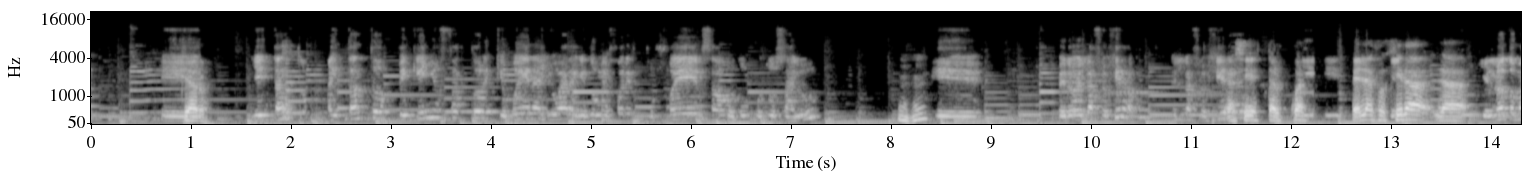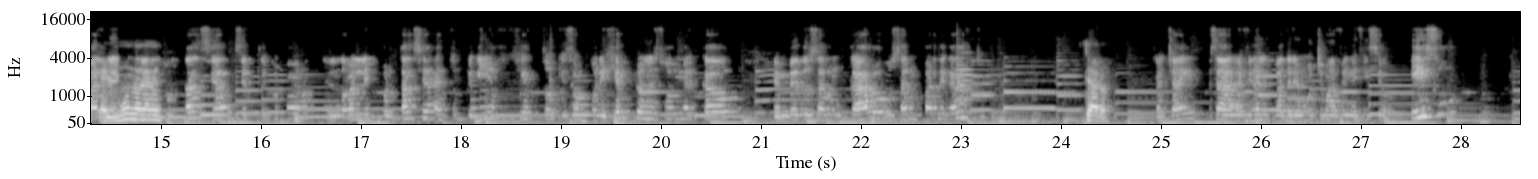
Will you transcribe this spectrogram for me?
Eh, claro. Y hay, tanto, hay tantos pequeños factores que pueden ayudar a que tú mejores tu fuerza o tu, tu salud. Eh, pero es la flojera. Es la flojera. Así es, tal cual. es la flojera, la, y el no tomar el mundo la importancia, ¿cierto? El no la importancia a estos pequeños gestos que son, por ejemplo, en el supermercado, en vez de usar un carro, usar un par de canastos. Claro. ¿Cachai? O sea, al final va a tener mucho más beneficio. Eso,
